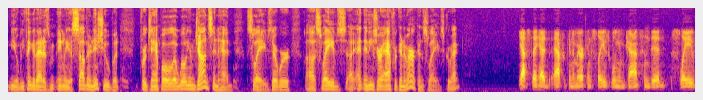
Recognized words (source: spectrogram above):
you know, we think of that as mainly a Southern issue, but for example, uh, William Johnson had slaves. There were slaves, and, and, these are African American slaves, correct? Yes, they had African American slaves. William Johnson did. Slave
